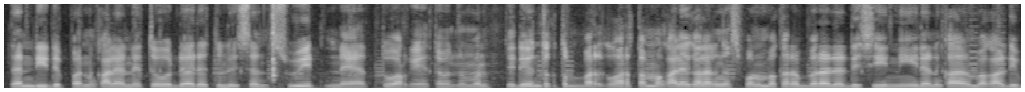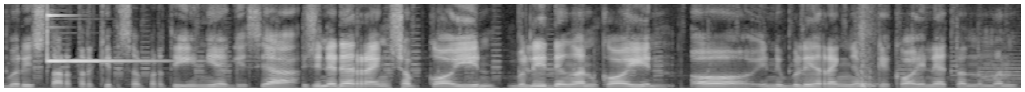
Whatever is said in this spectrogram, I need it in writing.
Dan di depan kalian itu udah ada tulisan Sweet Network ya teman-teman. Jadi untuk tempat pertama kali kalian nge-spawn bakal berada di sini Dan kalian bakal diberi starter kit seperti ini ya guys ya. Di sini ini ada rank shop koin beli dengan koin. Oh ini beli ranknya pakai koin ya teman-teman.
